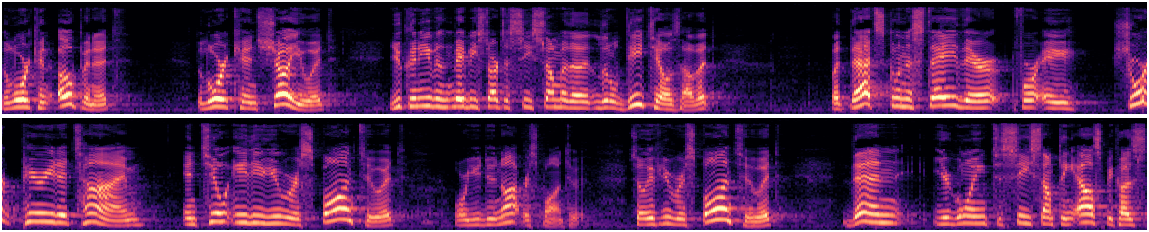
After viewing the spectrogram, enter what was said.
the Lord can open it, the Lord can show you it. You can even maybe start to see some of the little details of it, but that's going to stay there for a short period of time until either you respond to it or you do not respond to it. So if you respond to it, then you're going to see something else because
